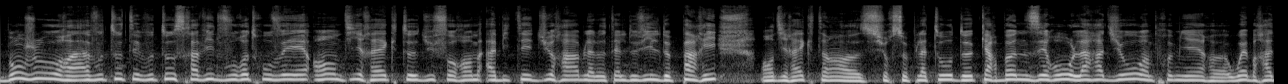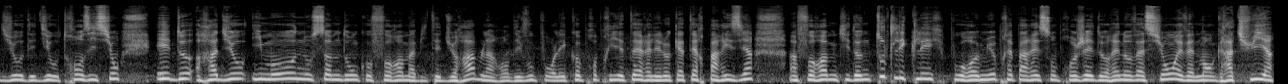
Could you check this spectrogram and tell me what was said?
Bonjour à vous toutes et vous tous, ravi de vous retrouver en direct du forum Habité durable à l'hôtel de ville de Paris, en direct hein, sur ce plateau de Carbone Zéro, la radio, un première euh, web radio dédiée aux transitions et de Radio Imo. Nous sommes donc au forum Habité durable, un rendez-vous pour les copropriétaires et les locataires parisiens, un forum qui donne toutes les clés pour mieux préparer son projet de rénovation, événement gratuit hein,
